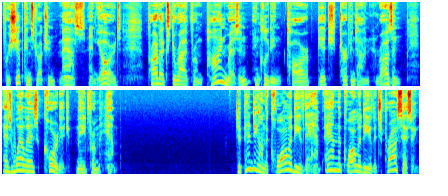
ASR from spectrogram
for ship construction, masts, and yards, products derived from pine resin, including tar, pitch, turpentine, and rosin, as well as cordage made from hemp. Depending on the quality of the hemp and the quality of its processing,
